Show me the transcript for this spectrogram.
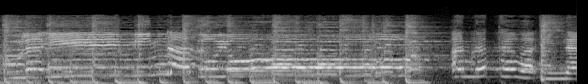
暗い港よ。あなたはいない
